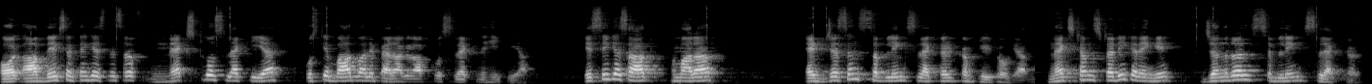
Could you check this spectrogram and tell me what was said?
और आप देख सकते हैं कि इसने सिर्फ़ नेक्स्ट को सिलेक्ट किया है, उसके बाद वाले पैराग्राफ को सिलेक्ट नहीं किया। इसी के साथ हमारा एडजेसेंट सबलिंग सिलेक्टर कंप्लीट हो गया। नेक्स्ट हम स्टडी करेंगे general sibling selector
